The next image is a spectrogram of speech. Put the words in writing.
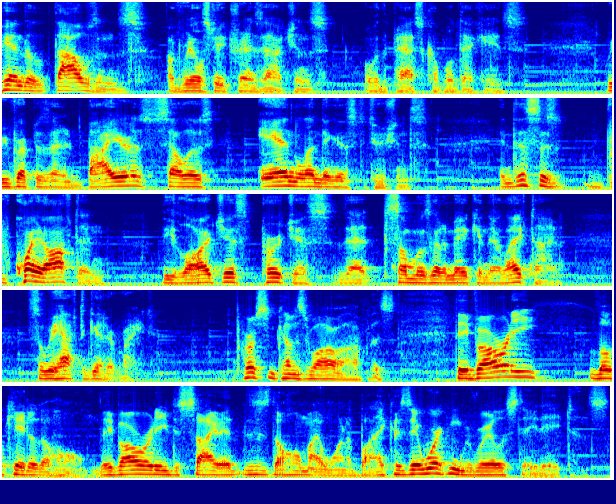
handled thousands of real estate transactions over the past couple decades. We've represented buyers, sellers, and lending institutions. And this is quite often the largest purchase that someone's going to make in their lifetime. So we have to get it right. A person comes to our office, they've already located a home. They've already decided this is the home I want to buy because they're working with real estate agents.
